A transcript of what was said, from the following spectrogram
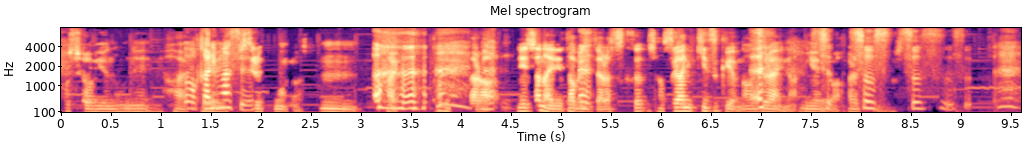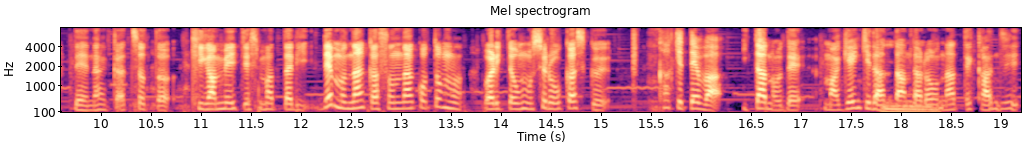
お醤油のね、はい。わかります？してると思います。うん。はい。食べてたら、電車内で食べてたら さすがに気づくよな、ぐらいな匂いがあるとそ。うそうそうそう。で、なんかちょっと気がめいてしまったり、でもなんかそんなことも割と面白おかしくかけてはいたので、まあ元気だったんだろうなって感じ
